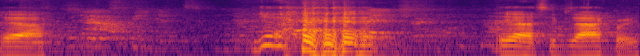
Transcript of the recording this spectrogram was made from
Yeah. Yeah. yes, exactly.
